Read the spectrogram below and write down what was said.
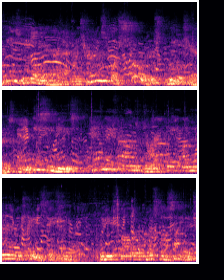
Please be aware that returns for strollers, wheelchairs, and ECVs can be found directly under the train station. Please follow postal signage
